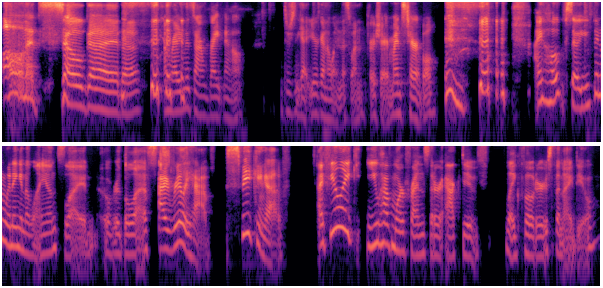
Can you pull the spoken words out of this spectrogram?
Oh, that's so good. I'm writing this down right now. There's yeah, you're gonna win this one for sure. Mine's terrible. I hope so. You've been winning an alliance landslide over the last. I really have. Speaking of, I feel like you have more friends that are active like voters than I do.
